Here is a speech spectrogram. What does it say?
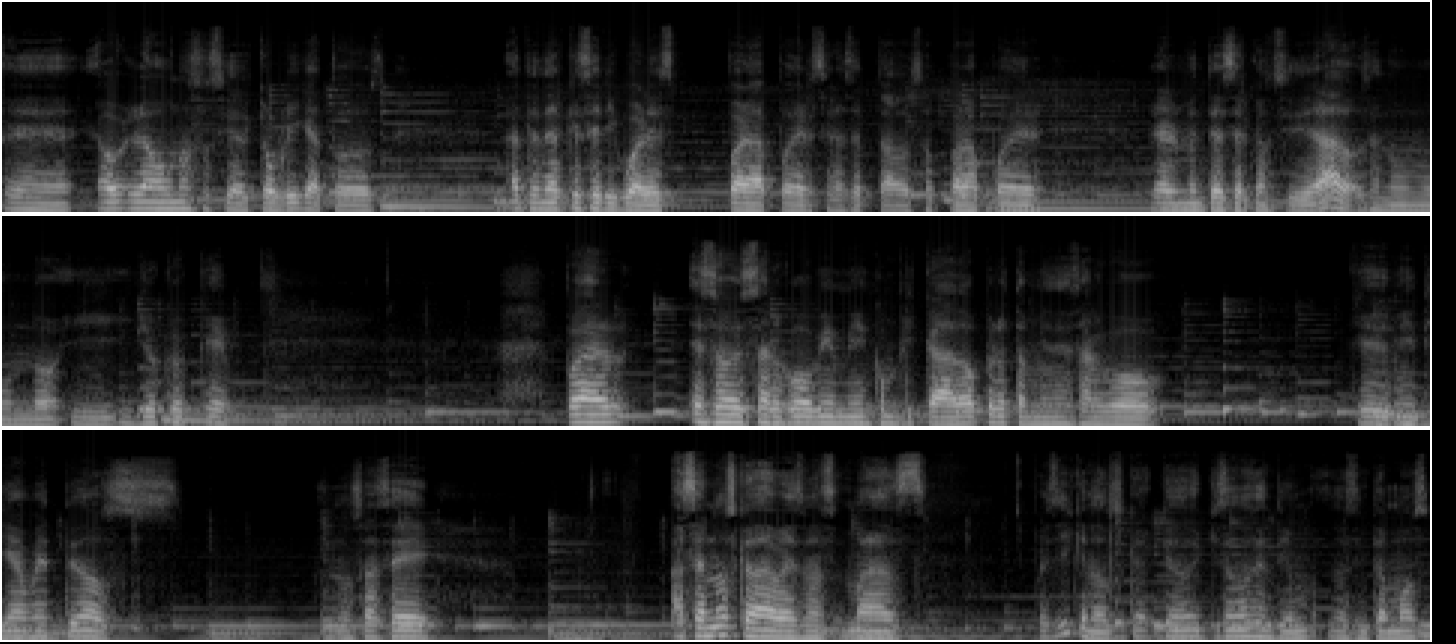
eh, a una sociedad que obliga a todos a tener que ser iguales para poder ser aceptados o para poder realmente ser considerados en un mundo. Y, yo creo que eso es algo bien bien complicado pero también es algo que definitivamente nos nos hace hacernos cada vez más, más pues sí que nos que, quizás nos sentimos nos sintamos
